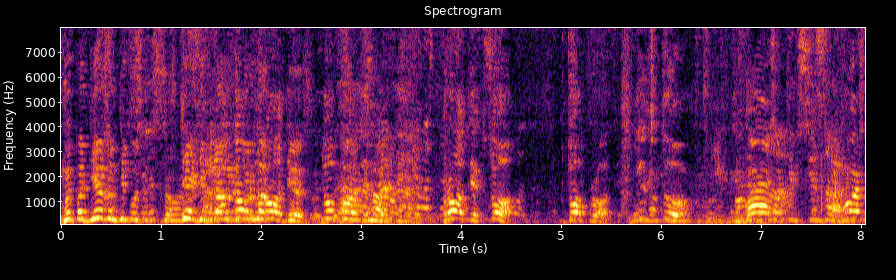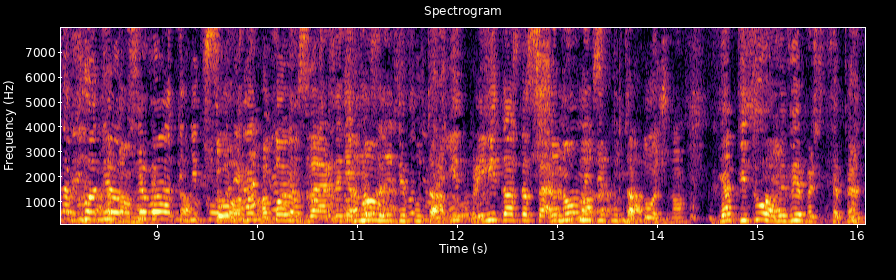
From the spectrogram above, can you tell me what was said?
Ми поддержим депутатів, тих депутаты, которые нас поддерживают? Хто проти? Проти хто? Хто проти? Ніхто. Бачите, всі за. Можна було не обзивати нікого, не Готовим звернення. Шановний депутат. Прийміть нас до себе. Шановний депутат. Точно. Я піду, а ви вибачте перед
